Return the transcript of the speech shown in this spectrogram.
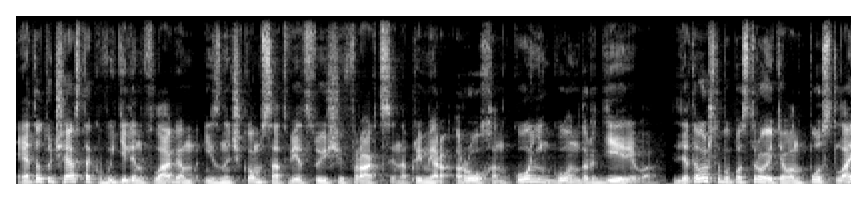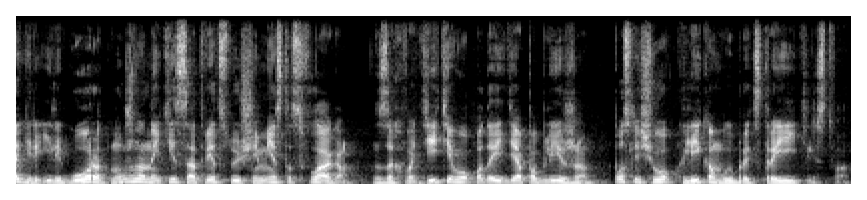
Этот участок выделен флагом и значком соответствующей фракции, например, Рохан конь, Гондор дерево. Для того, чтобы построить аванпост, лагерь или город, нужно найти соответствующее место с флагом, захватить его, подойдя поближе, после чего кликом выбрать строительство.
